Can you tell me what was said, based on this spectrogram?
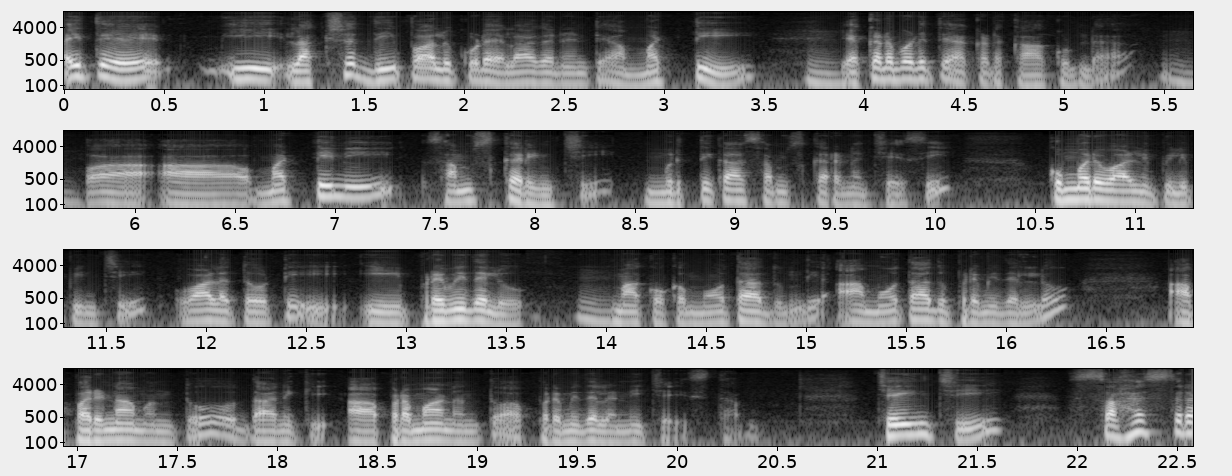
అయితే ఈ లక్ష దీపాలు కూడా ఎలాగనంటే ఆ మట్టి ఎక్కడ పడితే అక్కడ కాకుండా ఆ- మట్టిని సంస్కరించి మృతికా సంస్కరణ చేసి కుమ్మరి వాళ్ళని పిలిపించి వాళ్ళతోటి ఈ ప్రమిదలు మాకు ఒక మోతాదు ఉంది. ఆ మోతాదు ప్రమిదల్లో ఆ పరిణామంతో దానికి ఆ ప్రమాణంతో ఆ ప్రమిదలన్నీ చేయిస్తాము చేయించి సహస్ర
